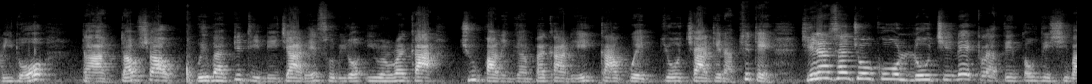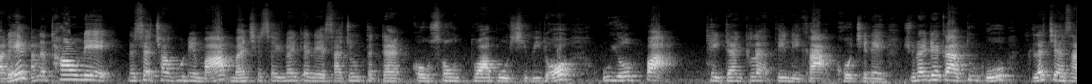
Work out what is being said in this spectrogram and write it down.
ပြီးတော့ ဒါတောက်လျှောက်ဝေဖန်ပစ်တည်နေကြတယ်ဆိုပြီးတော့ Iran Right ကဂျူပါလင်ဂန်ဘက်ကနေကောက်ွယ်ပြောချခဲ့တာဖြစ်တယ်။ဂျေဒန်ဆန်ချိုကိုလိုချင်တဲ့ကလပ်အသင်း၃သင်းရှိပါတယ်။2026ခုနှစ်မှာ Manchester United နဲ့စာချုပ်တက်တန်းကုန်ဆုံးသွားဖို့ရှိပြီးတော့ဥရောပထိတ်တန်းကလပ်အသင်းတွေကခေါ်ချင်တယ် United ကသူ့ကိုလက်ချန်စာ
